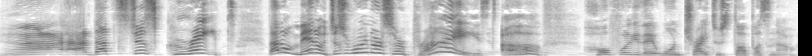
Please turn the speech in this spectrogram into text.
Ah, that's just great. That Homero just ruined our surprise. Oh, hopefully they won't try to stop us now.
